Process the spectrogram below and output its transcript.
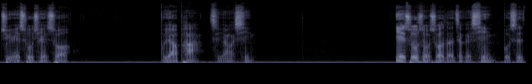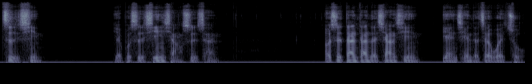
主耶稣却说：“不要怕，只要信。”耶稣所说的这个信，不是自信，也不是心想事成，而是单单的相信眼前的这位主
